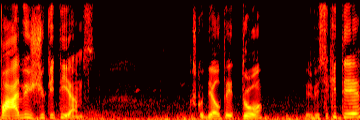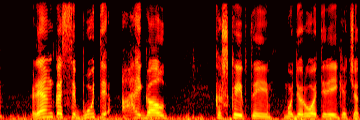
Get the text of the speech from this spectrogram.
pavyzdžių kitiems. Kažkodėl tai tu ir visi kiti renkasi būti, ai gal kažkaip tai moderuoti reikia čia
